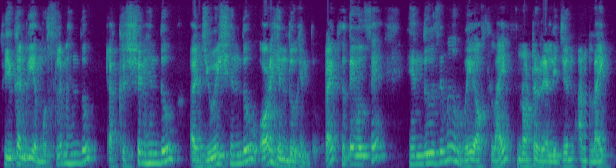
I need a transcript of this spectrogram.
So you can be a Muslim Hindu, a Christian Hindu, a Jewish Hindu, or a Hindu Hindu, right? So they will say Hinduism is a way of life, not a religion, unlike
